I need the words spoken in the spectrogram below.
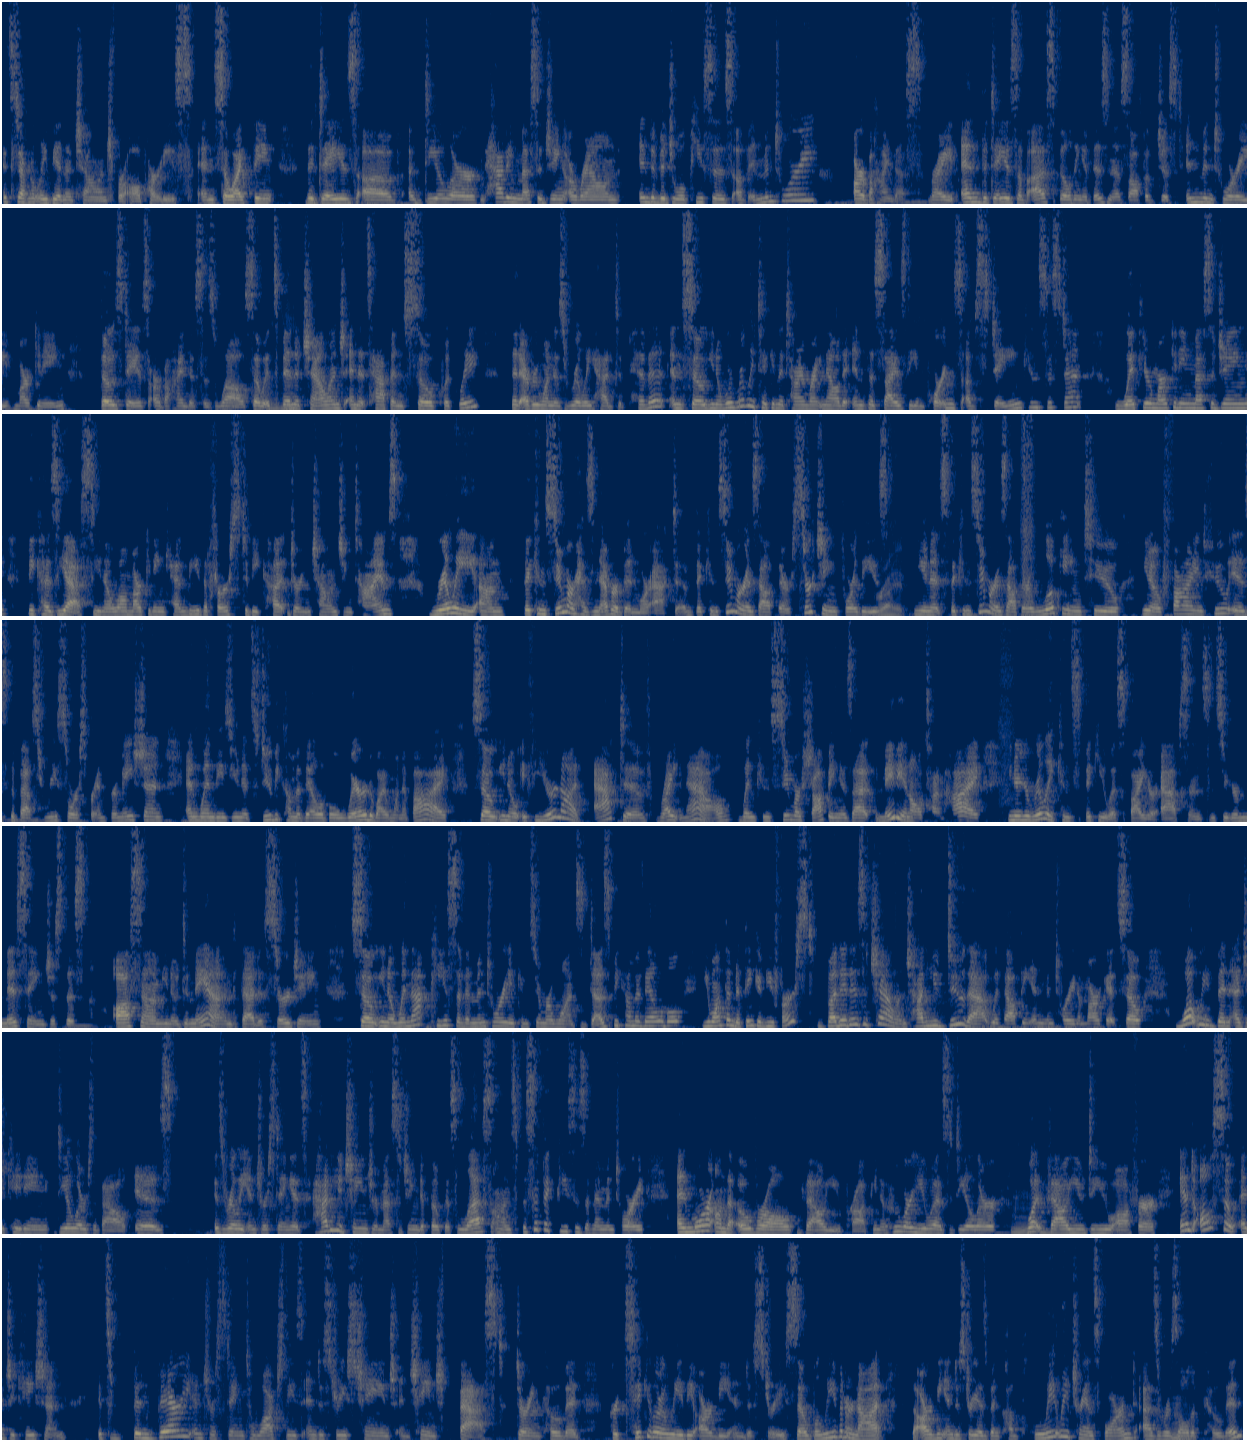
It's definitely been a challenge for all parties. And so I think the days of a dealer having messaging around individual pieces of inventory are behind us, right? And the days of us building a business off of just inventory marketing, those days are behind us as well. So it's mm-hmm. been a challenge and it's happened so quickly that everyone has really had to pivot. And so, you know, we're really taking the time right now to emphasize the importance of staying consistent with your marketing messaging because yes you know while marketing can be the first to be cut during challenging times really um, the consumer has never been more active. The consumer is out there searching for these right. units. The consumer is out there looking to, you know, find who is the best resource for information. And when these units do become available, where do I want to buy? So, you know, if you're not active right now, when consumer shopping is at maybe an all time high, you know, you're really conspicuous by your absence. And so you're missing just this mm. Awesome, you know, demand that is surging. So, you know, when that piece of inventory a consumer wants does become available, you want them to think of you first, but it is a challenge. How do you do that without the inventory to market? So, what we've been educating dealers about is is really interesting. It's how do you change your messaging to focus less on specific pieces of inventory and more on the overall value prop? You know, who are you as a dealer? Mm. What value do you offer? And also education. It's been very interesting to watch these industries change and change fast during COVID, particularly the RV industry. So, believe it or not, the RV industry has been completely transformed as a result mm. of COVID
